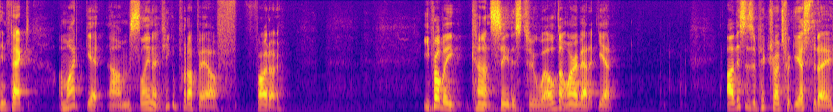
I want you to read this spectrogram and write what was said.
In fact, I might get um, Selena, if you could put up our f- photo. You probably can't see this too well, don't worry about it yet. Uh, this is a picture I took yesterday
